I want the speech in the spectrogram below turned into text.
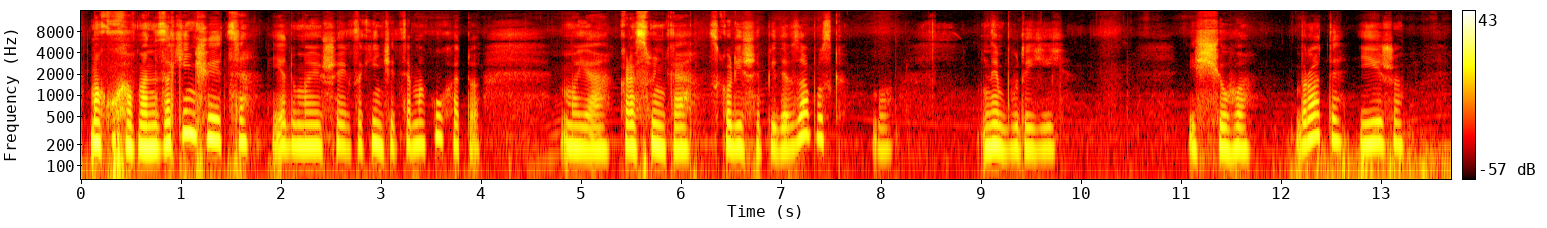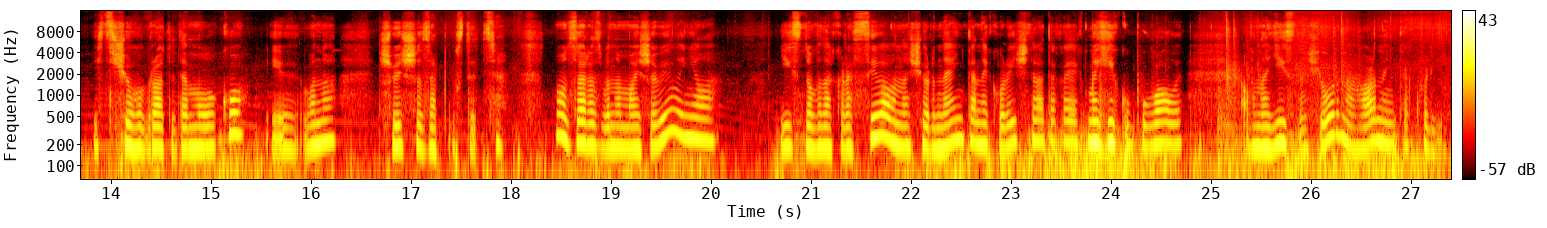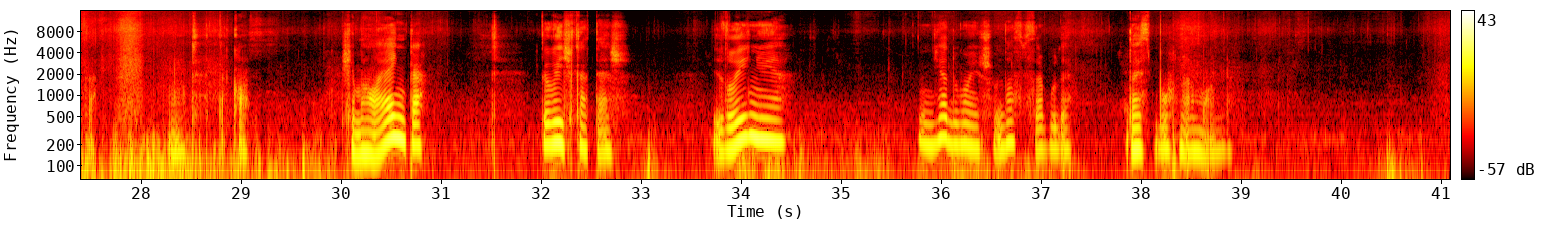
Макуха в мене закінчується. Я думаю, що як закінчиться макуха, то моя красунька скоріше піде в запуск, бо не буде їй із чого брати їжу, із чого брати те молоко, і вона швидше запуститься. Ну, от зараз вона майже вилиняла. Дійсно, вона красива, вона чорненька, не коричнева, така, як ми її купували. А вона дійсно чорна, гарненька корівка. От така. Чи маленька. Теличка теж злинює. Я думаю, що в нас все буде, дасть Бог нормально.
